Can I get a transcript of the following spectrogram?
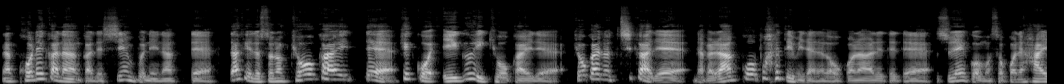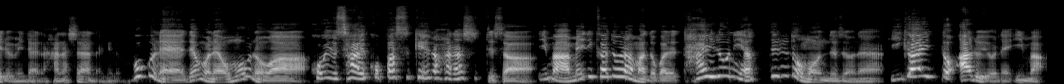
なコネかなんかで神父になって、だけどその教会って結構えぐい教会で、教会の地下で、なんか乱交パーティーみたいなのが行われてて、主人公もそこに入るみたいな話なんだけど、僕ね、でもね、思うのは、こういうサイコパス系の話ってさ、今アメリカドラマとかで大量にやってると思うんですよね。意外とあるよね、今。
